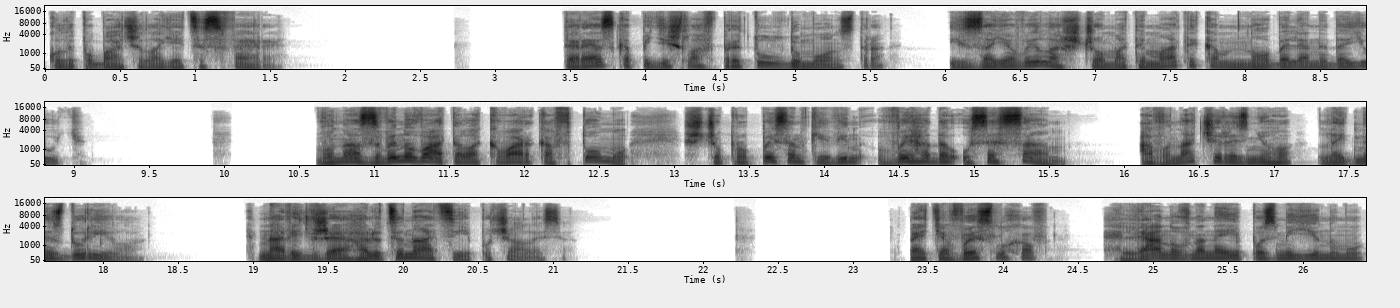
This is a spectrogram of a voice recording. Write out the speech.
коли побачила яйцесфери. Тереска підійшла впритул до монстра і заявила, що математикам Нобеля не дають. Вона звинуватила кварка в тому, що про писанки він вигадав усе сам, а вона через нього ледь не здуріла. Навіть вже галюцинації почалися. Петя вислухав, глянув на неї по зміїному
